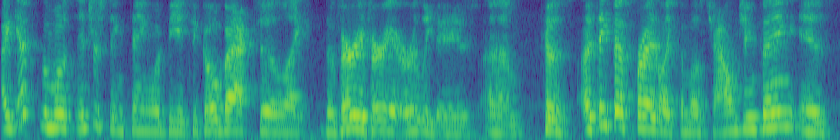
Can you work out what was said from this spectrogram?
I guess the most interesting thing would be to go back to like the very, very early days, because I think that's probably like the most challenging thing is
